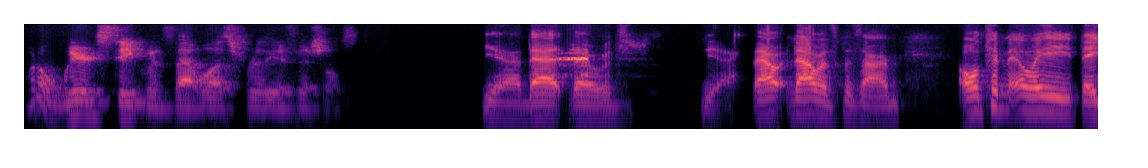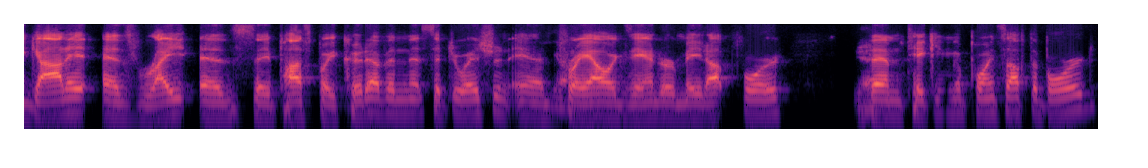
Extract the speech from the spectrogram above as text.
what a weird sequence that was for the officials. yeah, that that was yeah, that that was bizarre. Ultimately, they got it as right as they possibly could have in that situation, and Yeah. Trey Alexander made up for Yeah. them taking the points off the board,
